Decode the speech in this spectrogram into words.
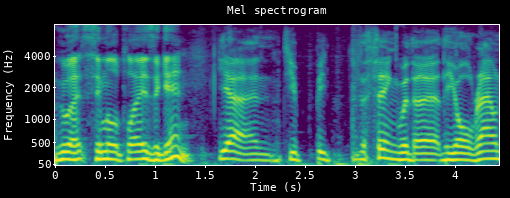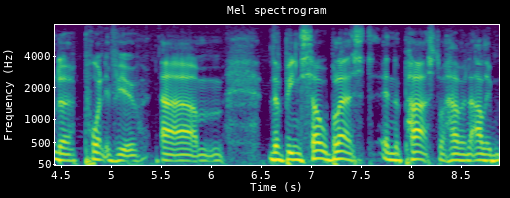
who are similar players again. Yeah, and you, the thing with the, the all-rounder point of view, um, they've been so blessed in the past to having Adam,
